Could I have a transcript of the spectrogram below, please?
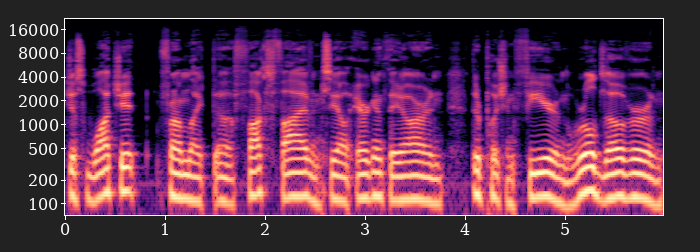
Just watch it from like the Fox Five and see how arrogant they are, and they're pushing fear, and the world's over, and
